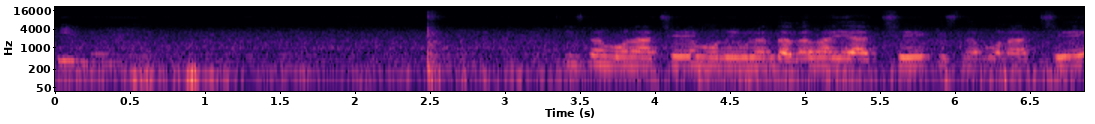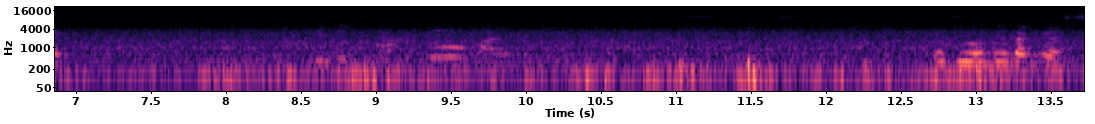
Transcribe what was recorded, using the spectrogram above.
কি বলব? কৃষ্ণা বোন আছে, মনে মিলন দাদাভাই আছে, কৃষ্ণা বোন আছে। তাকিয়ে আছিস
